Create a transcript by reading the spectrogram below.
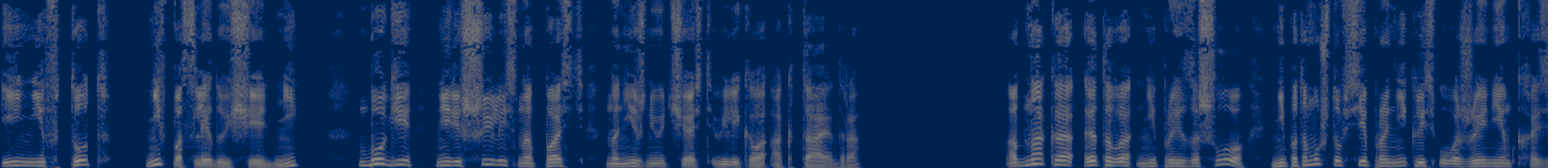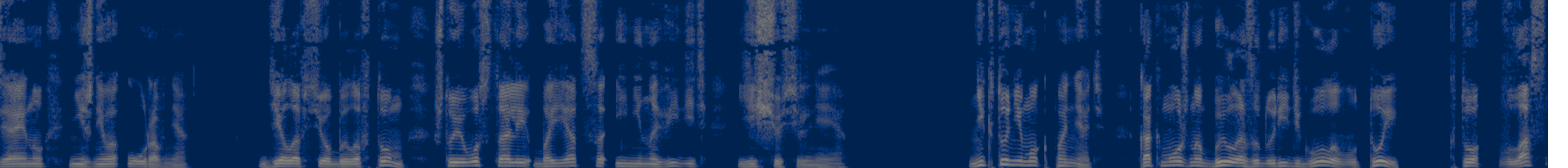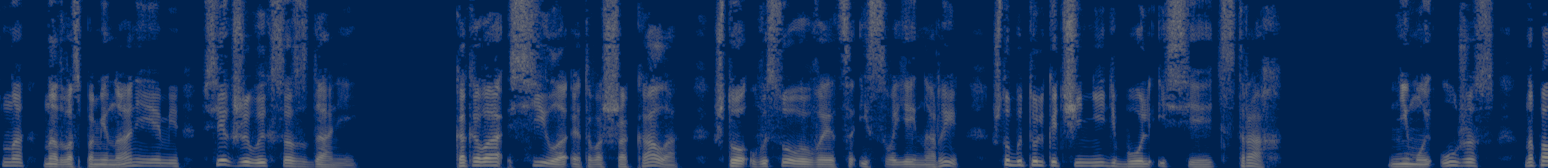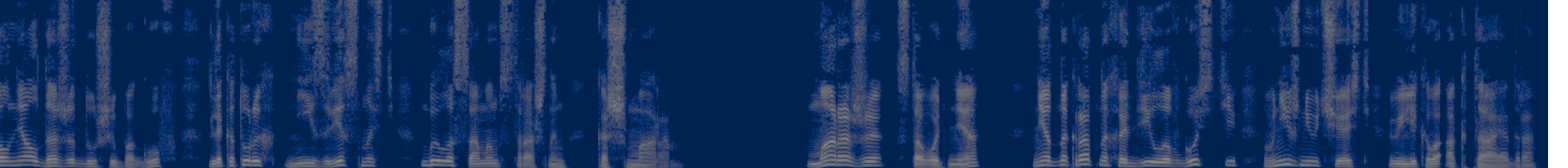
И ни в тот, ни в последующие дни боги не решились напасть на нижнюю часть великого Октаэдра. Однако этого не произошло не потому, что все прониклись уважением к хозяину нижнего уровня, Дело все было в том, что его стали бояться и ненавидеть еще сильнее. Никто не мог понять, как можно было задурить голову той, кто властна над воспоминаниями всех живых созданий. Какова сила этого шакала, что высовывается из своей норы, чтобы только чинить боль и сеять страх? Немой ужас наполнял даже души богов, для которых неизвестность была самым страшным кошмаром. Мара же с того дня неоднократно ходила в гости в нижнюю часть великого Октаэдра.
